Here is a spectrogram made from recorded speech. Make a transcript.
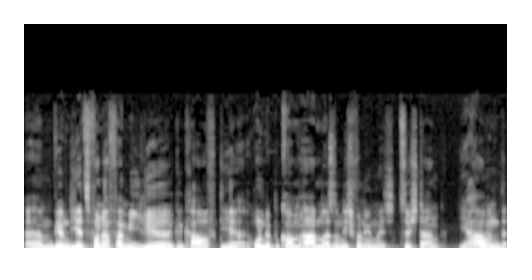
Ähm, wir haben die jetzt von einer Familie gekauft, die Hunde bekommen haben, also nicht von irgendwelchen Züchtern. Ja, und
